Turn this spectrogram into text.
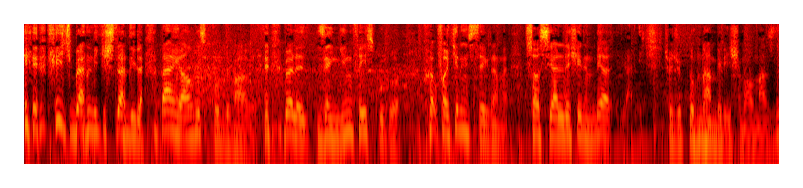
hiç benlik işler değil. Ben yalnız kurdum abi. Böyle zengin Facebook'u, fakir Instagram'ı, sosyalleşelim. Bir, çocukluğumdan beri işim olmazdı.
